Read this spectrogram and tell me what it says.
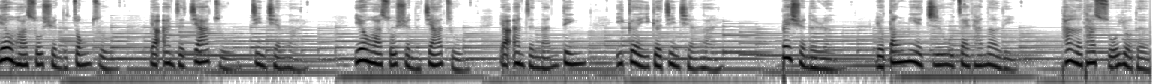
耶和华所选的宗族要按着家族进前来，耶和华所选的家族要按着男丁一个一个进前来。被选的人有当灭之物在他那里，他和他所有的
